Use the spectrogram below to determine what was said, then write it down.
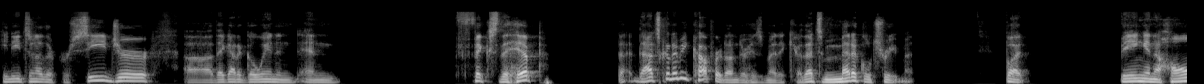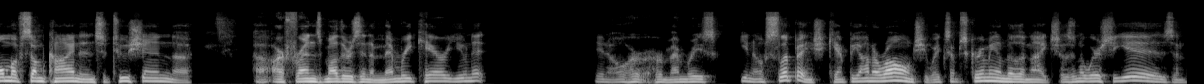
He needs another procedure. Uh, they got to go in and, and fix the hip. That, that's going to be covered under his Medicare. That's medical treatment. But being in a home of some kind, an institution, uh, uh, our friend's mother's in a memory care unit. You know, her her memory's you know slipping. She can't be on her own. She wakes up screaming in the middle of the night. She doesn't know where she is, and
